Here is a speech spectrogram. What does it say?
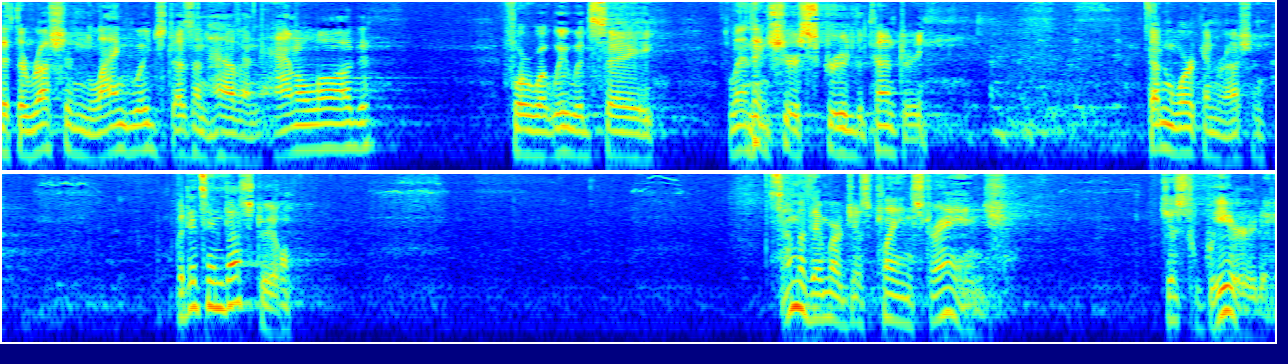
that the Russian language doesn't have an analog for what we would say Lenin sure screwed the country. Doesn't work in Russian. But it's industrial. Some of them are just plain strange, just weird.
